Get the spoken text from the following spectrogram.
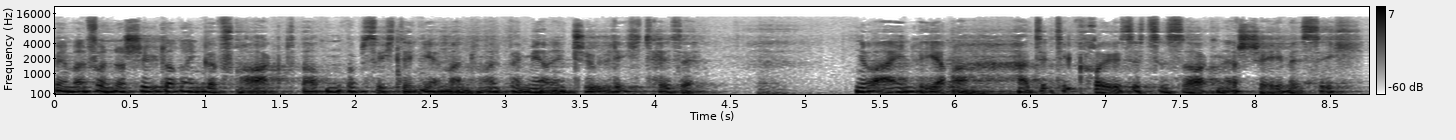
Ich bin mal von der Schülerin gefragt worden, ob sich denn jemand mal bei mir entschuldigt hätte. Nur ein Lehrer hatte die Größe zu sagen, er schäme sich,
